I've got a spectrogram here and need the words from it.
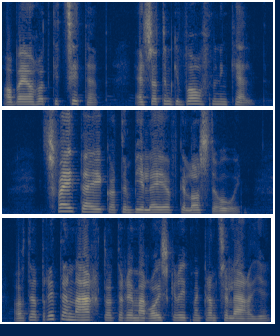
aber er hat gezittert. Es hat ihm geworfen in Kälte. Zwei Tage hat ihm Bileev gelost ruhen. Auf der dritten Nacht hat er ihm in die Kanzellarie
